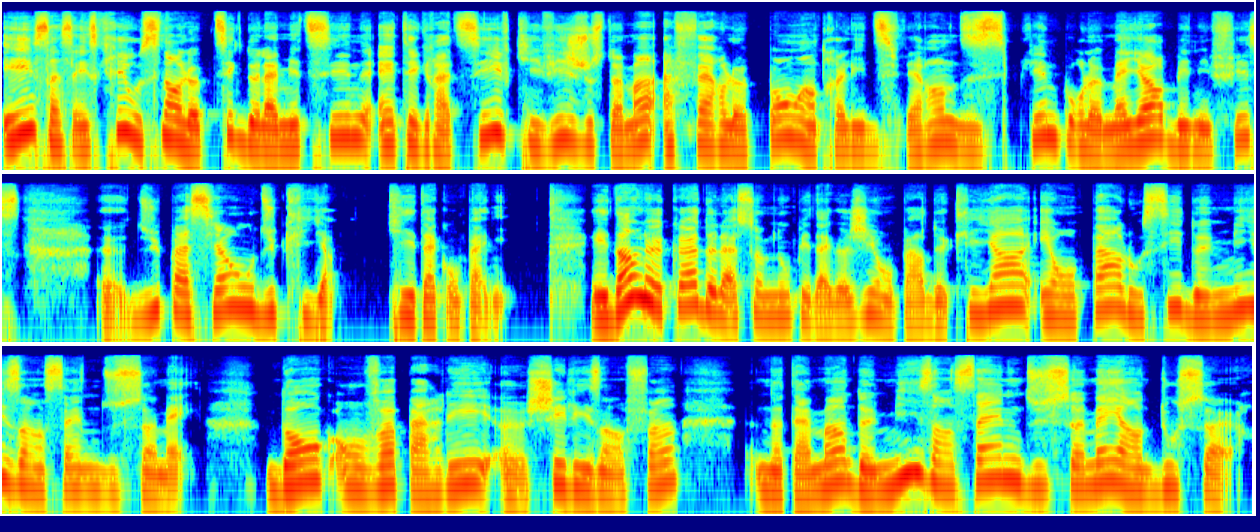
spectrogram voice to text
et ça s'inscrit aussi dans l'optique de la médecine intégrative qui vise justement à faire le pont entre les différentes disciplines pour le meilleur bénéfice euh, du patient ou du client qui est accompagné. Et dans le cas de la somnopédagogie, on parle de client et on parle aussi de mise en scène du sommeil. Donc, on va parler euh, chez les enfants notamment de mise en scène du sommeil en douceur.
